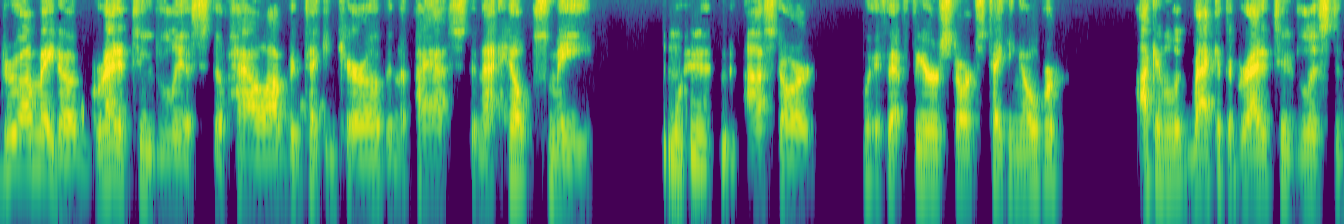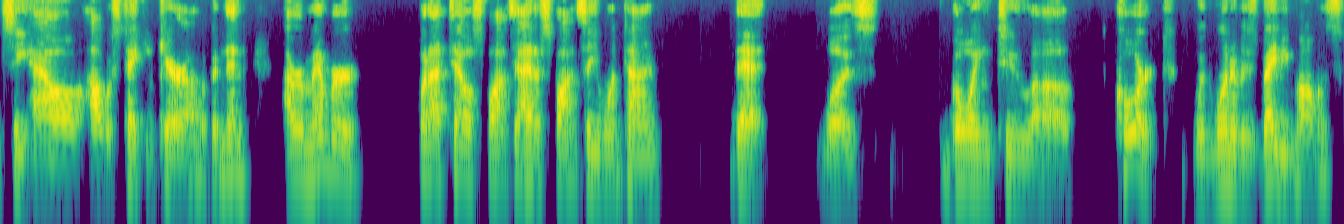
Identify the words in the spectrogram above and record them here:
Drew, I made a gratitude list of how I've been taken care of in the past, and that helps me mm-hmm. when I start, if that fear starts taking over, I can look back at the gratitude list and see how I was taken care of. And then I remember what I tell sponsor. I had a sponsor one time that was going to uh, court with one of his baby mamas.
